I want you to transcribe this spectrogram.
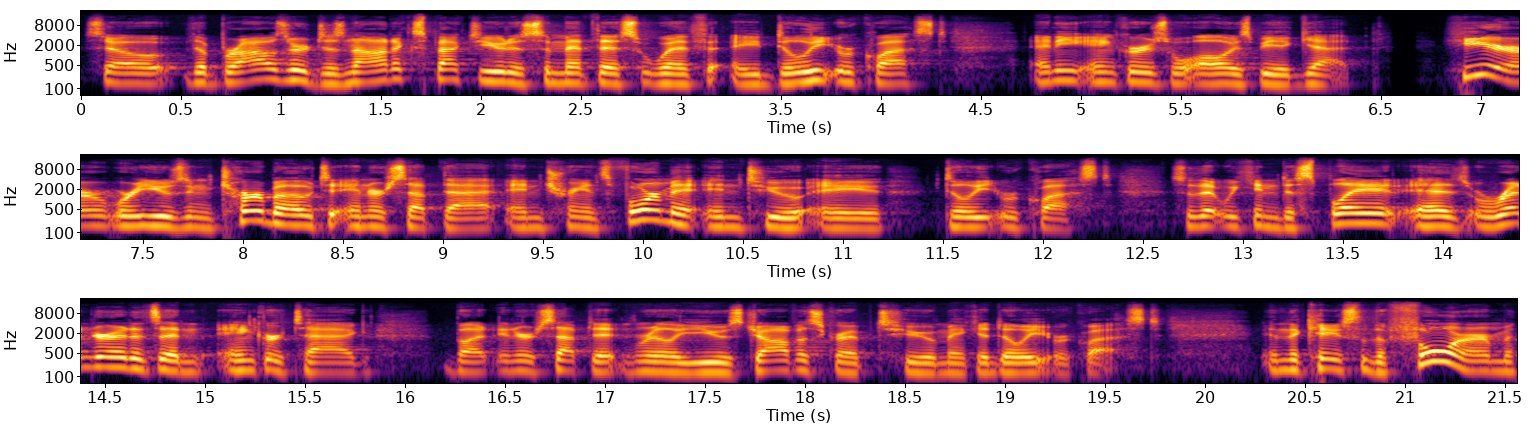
So the browser does not expect you to submit this with a delete request. Any anchors will always be a GET. Here, we're using Turbo to intercept that and transform it into a delete request so that we can display it as render it as an anchor tag, but intercept it and really use JavaScript to make a delete request. In the case of the form,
